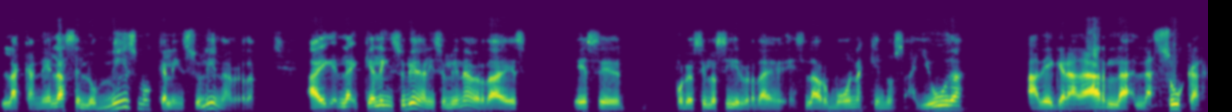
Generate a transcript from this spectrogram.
la canela hace lo mismo que la insulina, ¿verdad? Hay, la, ¿Qué es la insulina? La insulina, ¿verdad? Es, es eh, por decirlo así, ¿verdad? Es la hormona que nos ayuda a degradar la, el azúcar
